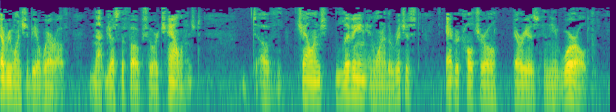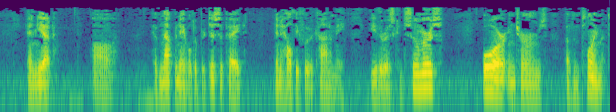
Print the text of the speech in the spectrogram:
everyone should be aware of, not just the folks who are challenged, of challenged living in one of the richest agricultural areas in the world, and yet uh, have not been able to participate in a healthy food economy, either as consumers or in terms of employment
